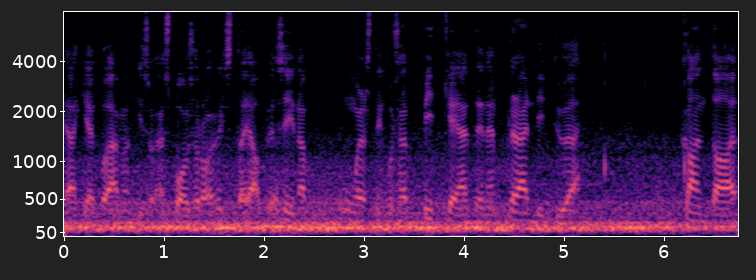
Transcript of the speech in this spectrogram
jääkiekko MM-kisojen sponsoroinnista ja, ja siinä mun mielestä niin se pitkäjänteinen brändityö kantaa,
